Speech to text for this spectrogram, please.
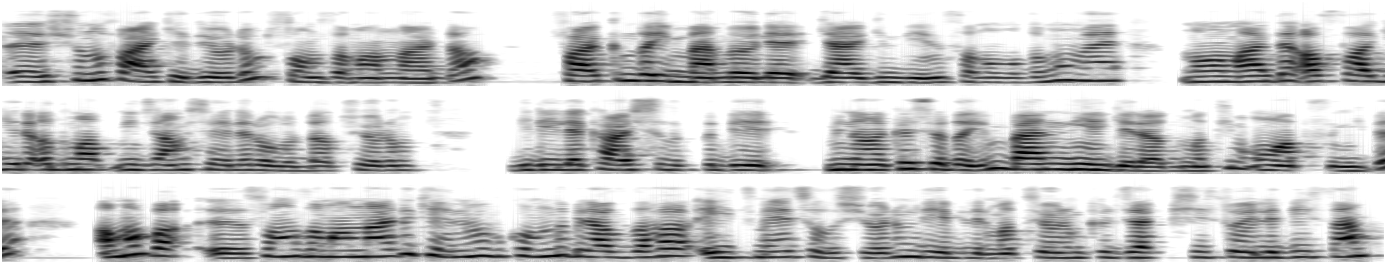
e, şunu fark ediyorum son zamanlarda farkındayım ben böyle gergin bir insan olduğumu ve normalde asla geri adım atmayacağım şeyler olurdu. Atıyorum biriyle karşılıklı bir münakaşadayım. Ben niye geri adım atayım? O atsın gibi. Ama e, son zamanlarda kendimi bu konuda biraz daha eğitmeye çalışıyorum diyebilirim. Atıyorum kıracak bir şey söylediysem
